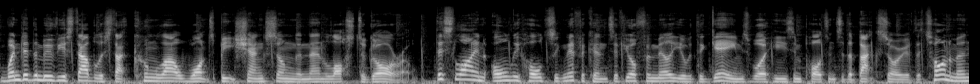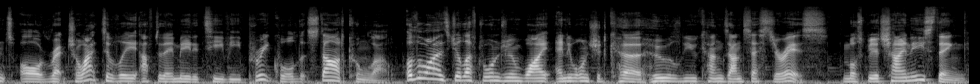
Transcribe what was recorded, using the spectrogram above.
When did the movie establish that Kung Lao once beat Shang Tsung and then lost to Goro? This line only holds significance if you're familiar with the games where he's important to the backstory of the tournament or retroactively after they made a TV prequel that starred Kung Lao. Otherwise, you're left wondering why anyone should care who Liu Kang's ancestor is. Must be a Chinese thing,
